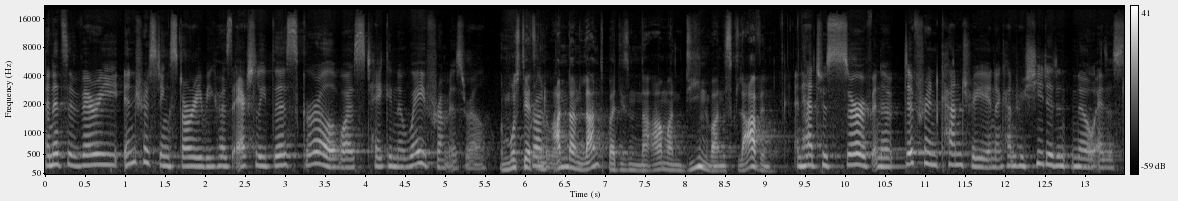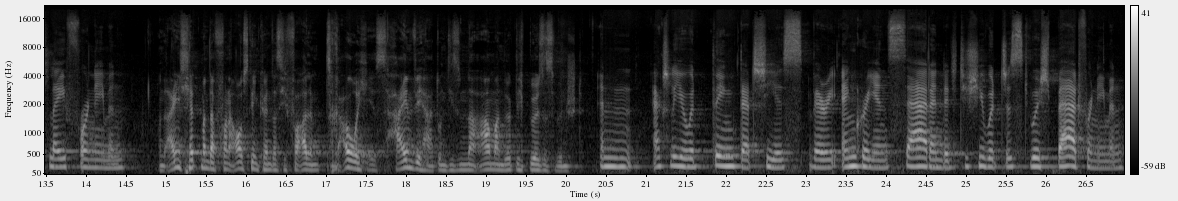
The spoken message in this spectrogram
And it's a very interesting story because actually this girl was taken away from Israel Und musste jetzt in einem anderen Land bei diesem Naaman dienen, war eine Sklavin. and had to serve in a different country, in a country she didn't know, as a slave for Naaman. Und eigentlich hätte man davon ausgehen können, dass sie vor allem traurig ist, Heimweh hat und diesem Naaman wirklich Böses wünscht. And actually, you would think that she is very angry and sad and that she would just wish bad for Naaman.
